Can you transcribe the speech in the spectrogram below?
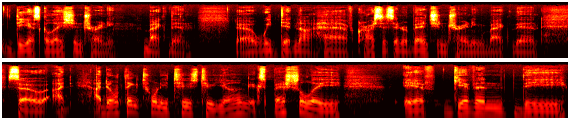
de escalation training back then. Uh, we did not have crisis intervention training back then. So I, I don't think 22 is too young, especially if given the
